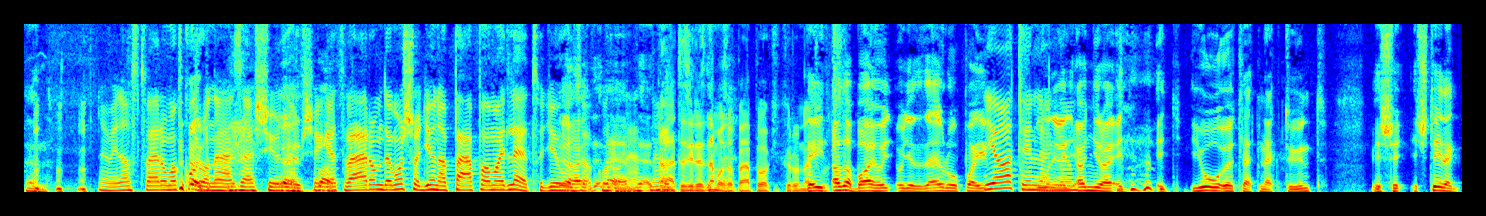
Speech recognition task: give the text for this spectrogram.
Nem, én azt várom, a koronázási ünnepséget várom, de most, hogy jön a pápa, majd lehet, hogy ő ja, hozza a koronát. De, de, nem? hát azért ez nem az a pápa, aki koronát De itt az a baj, hogy, hogy ez az Európai ja, Unió egy, annyira egy, egy jó ötletnek tűnt, tűnt, és, és tényleg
